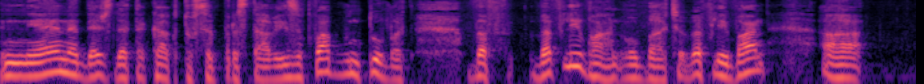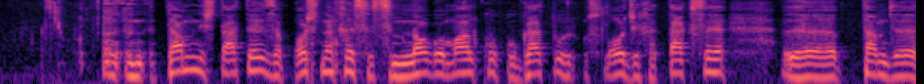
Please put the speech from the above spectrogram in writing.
не е надеждата, както се представи. И затова бунтуват. В, в Ливан обаче, в Ливан а, там нещата започнаха с много малко, когато сложиха такса е, там за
